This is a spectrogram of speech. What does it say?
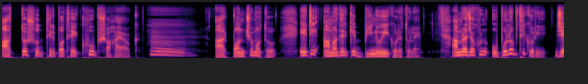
আত্মশুদ্ধির পথে খুব সহায়ক। আর পঞ্চমত এটি আমাদেরকে বিনয়ী করে তোলে। আমরা যখন উপলব্ধি করি যে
